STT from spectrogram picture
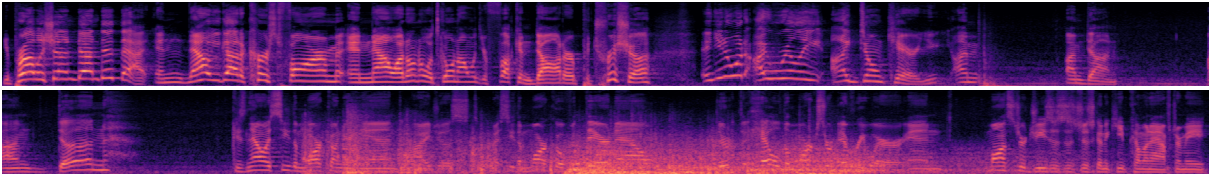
You probably shouldn't have done did that. And now you got a cursed farm, and now I don't know what's going on with your fucking daughter, Patricia. And you know what? I really I don't care. You I'm I'm done. I'm done. Because now I see the mark on your hand. I just I see the mark over there now. There the hell the marks are everywhere and Monster Jesus is just gonna keep coming after me.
